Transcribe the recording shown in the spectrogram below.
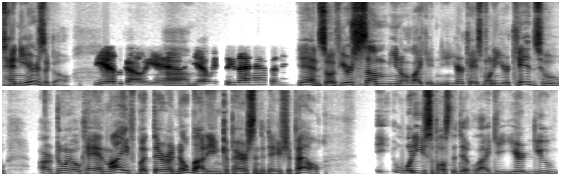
ten years ago. years ago yeah Um, yeah we see that happening Yeah, and so if you're some, you know, like in, in your case, one of your kids who are doing okay in life, but they're a nobody in comparison to Dave Chappelle, what are you supposed to do? Like you- you're you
